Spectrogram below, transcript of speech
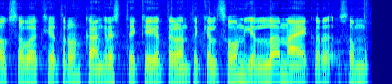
ಲೋಕಸಭಾ ಕ್ಷೇತ್ರವನ್ನು ಕಾಂಗ್ರೆಸ್ ತೆಕ್ಕೆಗೆ ತಗೊಳ್ಳೋಂಥ ಕೆಲಸವನ್ನು ಎಲ್ಲ ನಾಯಕರ ಸಮ್ಮುಖ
